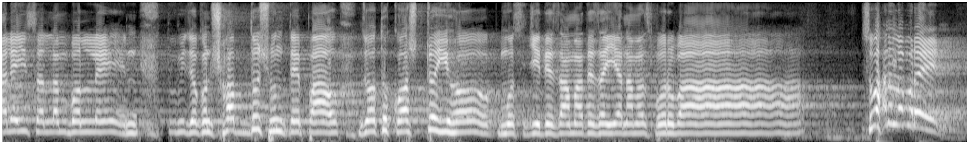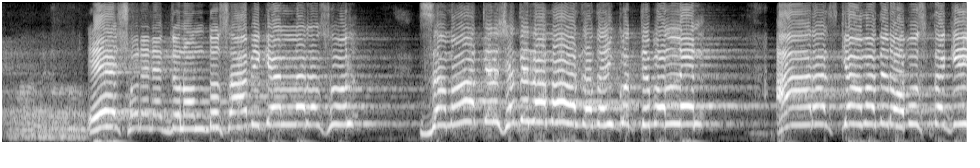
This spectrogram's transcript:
আলাইহি সাল্লাম বললেন, তুমি যখন শব্দ শুনতে পাও, যত কষ্টই হোক, মসজিদে জামাতে যাইয়া নামাজ পড়বা। বলেন। এ শোনেন একজন অন্ধ সাহাবিকে আল্লাহ রাসূল জামাতের সাথে নামাজ আদায় করতে বললেন, আর আজকে আমাদের অবস্থা কি?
